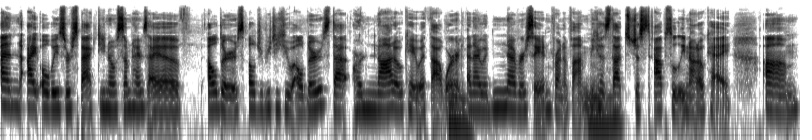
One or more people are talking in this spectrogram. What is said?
and I always respect, you know, sometimes I have elders, LGBTQ elders, that are not okay with that word. And I would never say it in front of them because that's just absolutely not okay. Um,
